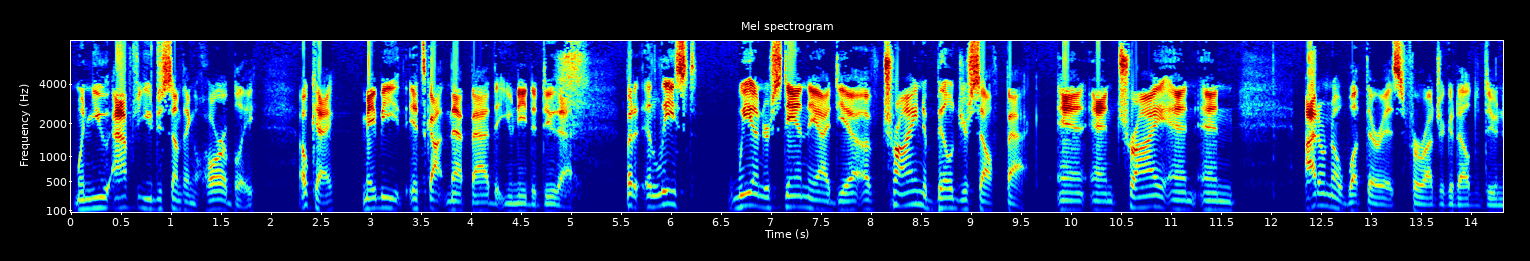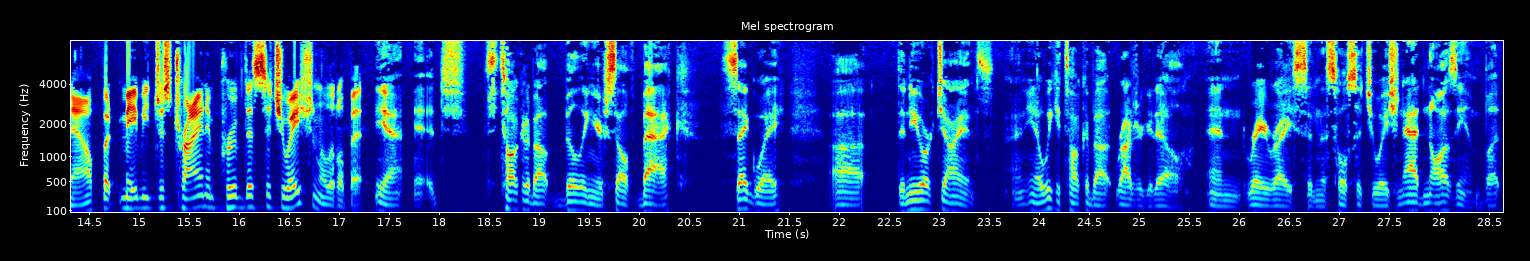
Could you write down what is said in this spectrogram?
when you after you do something horribly, okay, maybe it's gotten that bad that you need to do that. But at least we understand the idea of trying to build yourself back and and try and and I don't know what there is for Roger Goodell to do now, but maybe just try and improve this situation a little bit. Yeah, it's talking about building yourself back. Segue, uh, the New York Giants, and you know we could talk about Roger Goodell and Ray Rice and this whole situation ad nauseum, but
